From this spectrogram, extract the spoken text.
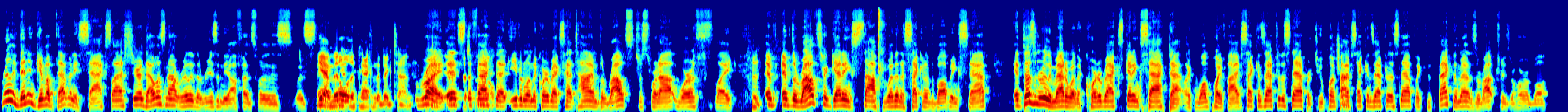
really they didn't give up that many sacks last year. That was not really the reason the offense was was stagnant. yeah middle of the pack in the Big Ten. Right. right. It's the fact middle. that even when the quarterbacks had time, the routes just were not worth like hmm. if if the routes are getting stopped within a second of the ball being snapped. It doesn't really matter whether the quarterback's getting sacked at like 1.5 seconds after the snap or 2.5 sure. seconds after the snap. Like the fact of the matter is the route trees are horrible.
